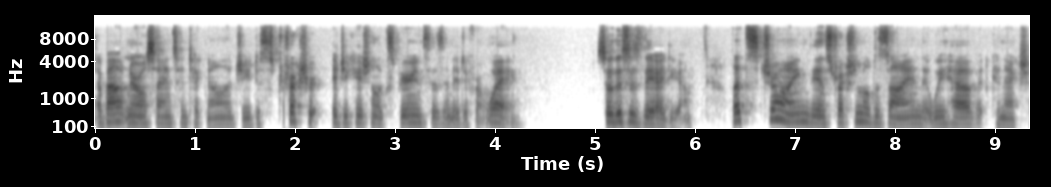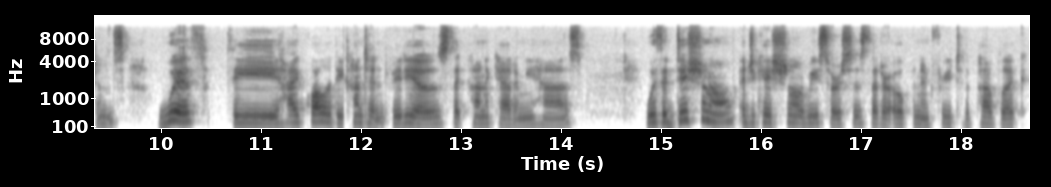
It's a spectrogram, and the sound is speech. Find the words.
about neuroscience and technology to structure educational experiences in a different way. So this is the idea. Let's join the instructional design that we have at Connections with the high quality content videos that Khan Academy has, with additional educational resources that are open and free to the public,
